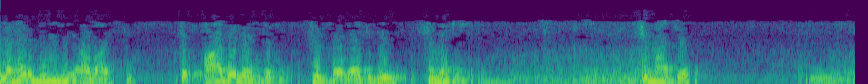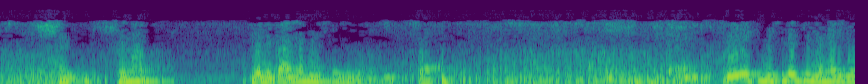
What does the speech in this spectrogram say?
لہر گونجی آواز تھی تو آدھے لوگ تو چپ ہو گئے کہ بھائی سنو تو۔ چنا کے سنا، وہ نکالنا بھی اس میں ساتھی ایک دوسرے کی لہر جو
